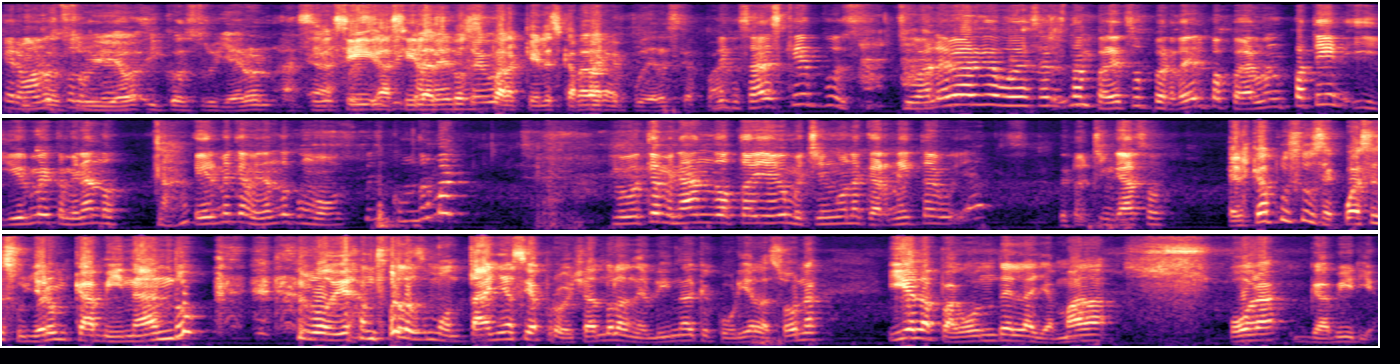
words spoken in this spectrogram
y, construyó, y construyeron así, Así- así las cosas güey, para que él escapara. Para que pudiera escapar. Dijo, ¿sabes qué? Pues si vale verga voy a hacer esta pared super débil para pegarle un patín y irme caminando. E irme caminando como, como normal. Me voy caminando, todavía llego me chingo una carnita, güey. Pues, el chingazo. El capo y sus secuaces huyeron caminando, rodeando las montañas y aprovechando la neblina que cubría la zona y el apagón de la llamada Hora Gaviria.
